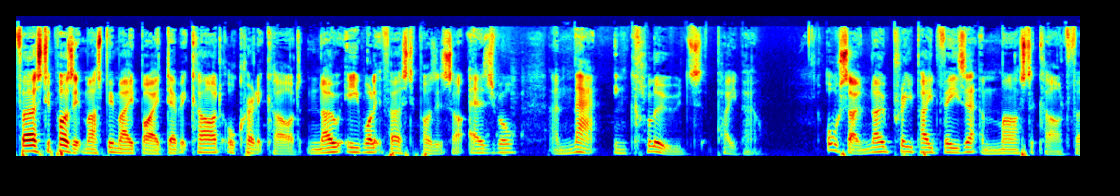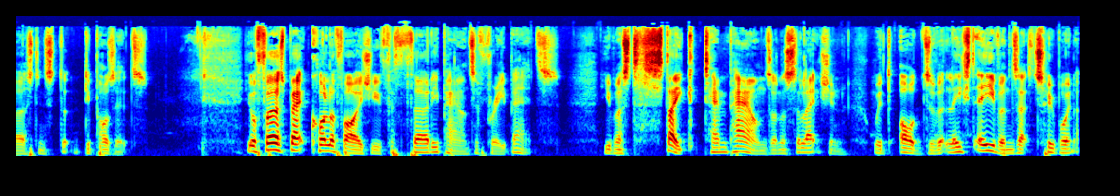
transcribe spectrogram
First deposit must be made by a debit card or credit card. No e wallet first deposits are eligible, and that includes PayPal. Also, no prepaid Visa and MasterCard first inst- deposits. Your first bet qualifies you for £30 of free bets. You must stake £10 on a selection with odds of at least evens, that's 2.0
